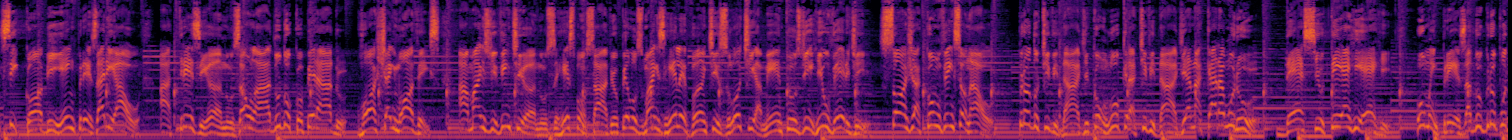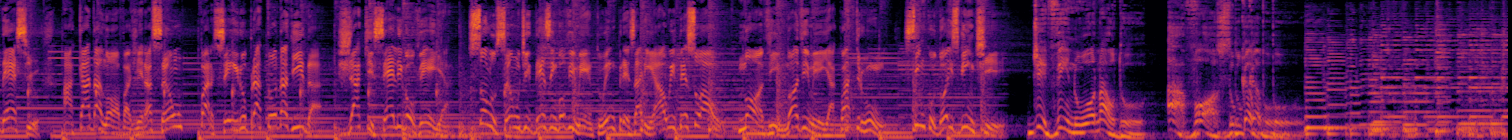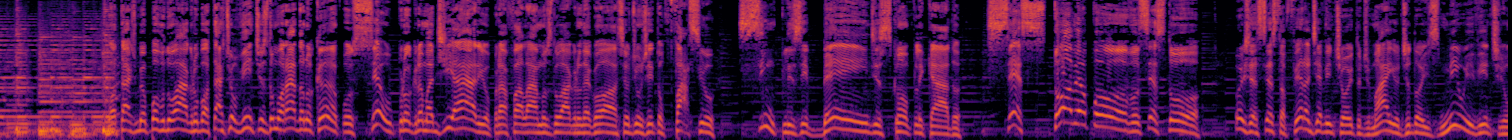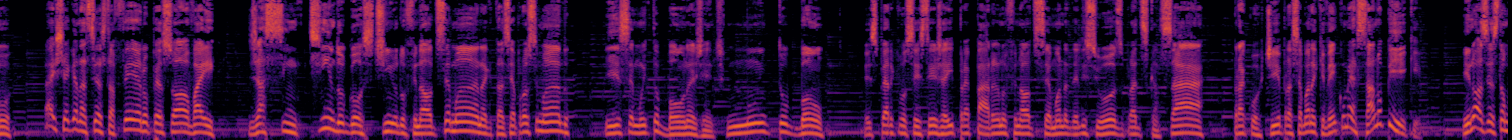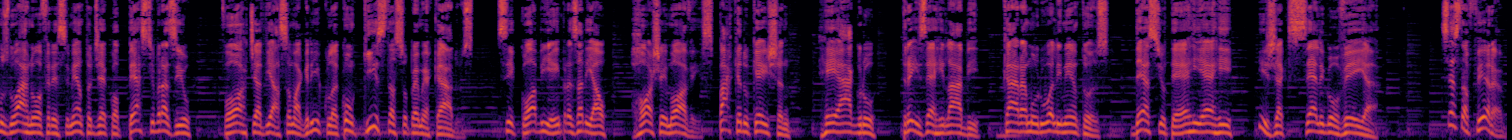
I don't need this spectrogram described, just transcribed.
Cicobi Empresarial. Há 13 anos ao lado do cooperado. Rocha Imóveis. Há mais de 20 anos responsável pelos mais relevantes loteamentos de Rio Verde. Soja convencional. Produtividade com lucratividade é na Caramuru. Décio TRR, uma empresa do Grupo Décio. A cada nova geração, parceiro para toda a vida. Jaquicele Gouveia, solução de desenvolvimento empresarial e pessoal. 99641 5220. Divino Ronaldo. A voz do campo. Tarde, meu povo do agro. Boa tarde, ouvintes do Morada no Campo. Seu programa diário para falarmos do agronegócio de um jeito fácil, simples e bem descomplicado. Sextou, meu povo, sextou. Hoje é sexta-feira, dia 28 de maio de 2021. Vai chegando a sexta-feira, o pessoal vai já sentindo o gostinho do final de semana que está se aproximando. E isso é muito bom, né, gente? Muito bom. Espero que você esteja aí preparando o final de semana delicioso para descansar, para curtir, para semana que vem começar no pique. E nós estamos no ar no oferecimento de Ecopest Brasil, Forte Aviação Agrícola, Conquista Supermercados, Cicobi Empresarial, Rocha Imóveis, Park Education, Reagro, 3R Lab, Caramuru Alimentos, Décio TRR e Jaxele Gouveia. Sexta-feira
